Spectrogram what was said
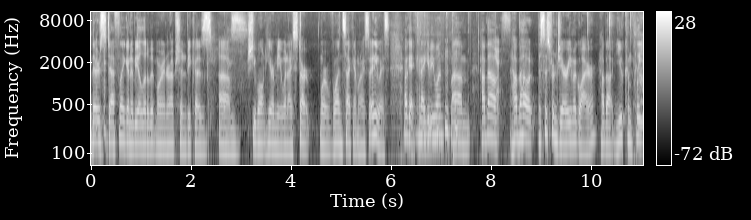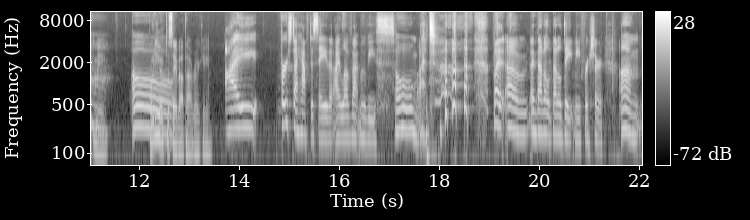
There's definitely going to be a little bit more interruption because um, Yes. she won't hear me when I start, or one second when I say. Anyways, okay. Can I give you one? Um, how about Yes. how about this is from Jerry Maguire? How about you complete me? Oh, What do you have to say about that, Ricky? I first I have to say that I love that movie so much. but um and that'll that'll date me for sure. Um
